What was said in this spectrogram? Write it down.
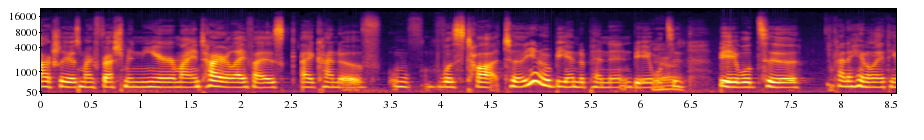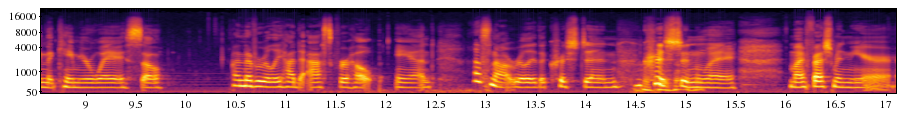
actually, it was my freshman year. My entire life, I was I kind of was taught to you know be independent and be able yeah. to be able to kind of handle anything that came your way. So I never really had to ask for help, and that's not really the Christian Christian way. My freshman year,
